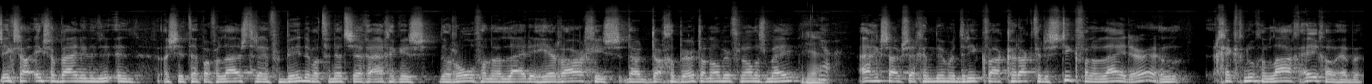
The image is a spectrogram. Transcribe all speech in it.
dus ik zou, ik zou bijna, in de- in- als je het hebt over luisteren en verbinden... wat we net zeggen, eigenlijk is de rol van een leider hiërarchisch. Daar, daar gebeurt dan alweer van alles mee. Ja. ja. Eigenlijk zou ik zeggen nummer drie qua karakteristiek van een leider... Een, gek genoeg een laag ego hebben.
